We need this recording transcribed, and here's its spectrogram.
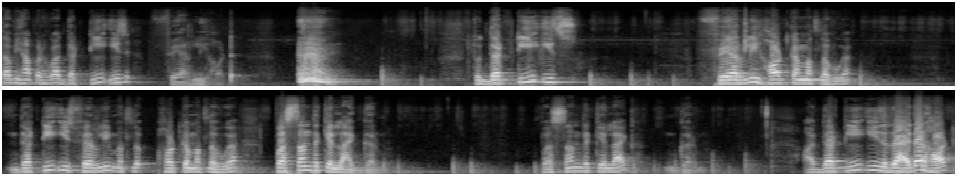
तब यहाँ पर होगा, the tea is fairly hot. तो the tea is fairly hot का मतलब हुआ द टी इज़ फेयरली मतलब हॉट का मतलब हुआ पसंद के लायक गर्म। पसंद के लायक गर्म। और the tea is rather hot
